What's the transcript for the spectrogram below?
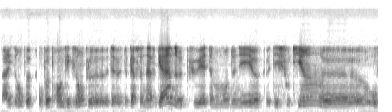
Par exemple, on peut prendre l'exemple de, de, personnes afghanes, pu être à un moment donné euh, des soutiens euh, aux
